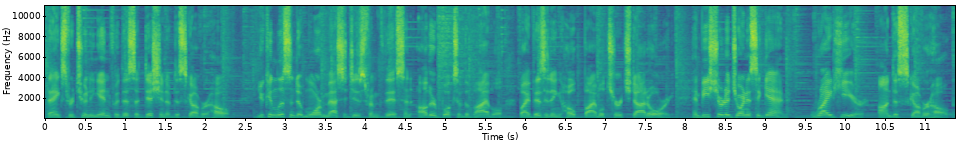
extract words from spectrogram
Thanks for tuning in for this edition of Discover Hope. You can listen to more messages from this and other books of the Bible by visiting hopebiblechurch.org. And be sure to join us again, right here on Discover Hope.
